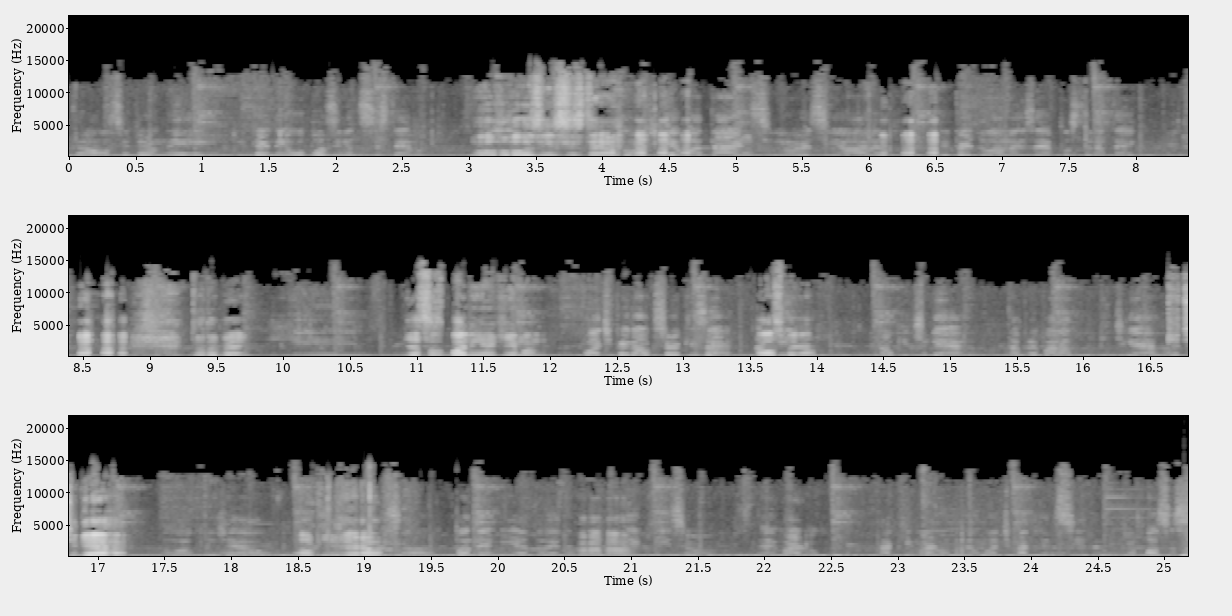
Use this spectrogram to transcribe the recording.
então se tornei, me tornei um robozinho do sistema. Morrozinho sistema. Bom dia, boa tarde, senhor, senhora. Me perdoa, mas é postura técnica. Tudo bem. E E essas bolinhas aqui, mano? pode pegar o que o senhor quiser. Posso Aqui pegar? Tá o kit guerra. Tá preparado pro kit guerra? Kit guerra, Um álcool em gel. álcool em gel. essa pandemia doida. Aham. E aqui, senhor é, Marlon, aqui, Marlon, é um antibactericida que eu faço assim.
